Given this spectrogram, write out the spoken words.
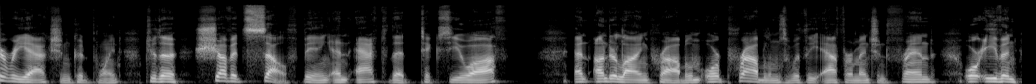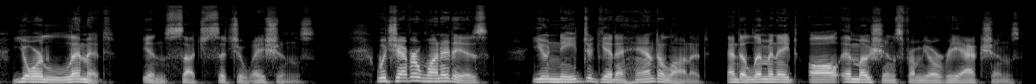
a reaction could point to the shove itself being an act that ticks you off, an underlying problem or problems with the aforementioned friend, or even your limit in such situations. Whichever one it is, You need to get a handle on it and eliminate all emotions from your reactions,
